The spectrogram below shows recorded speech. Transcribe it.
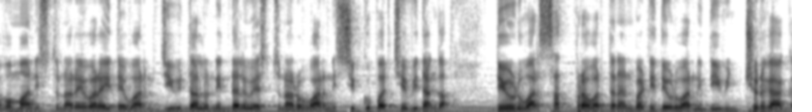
అవమానిస్తున్నారో ఎవరైతే వారిని జీవితాలు నిందలు వేస్తున్నారో వారిని సిగ్గుపరిచే విధంగా దేవుడు వారి సత్ప్రవర్తనను బట్టి దేవుడు వారిని దీవించునుగాక.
